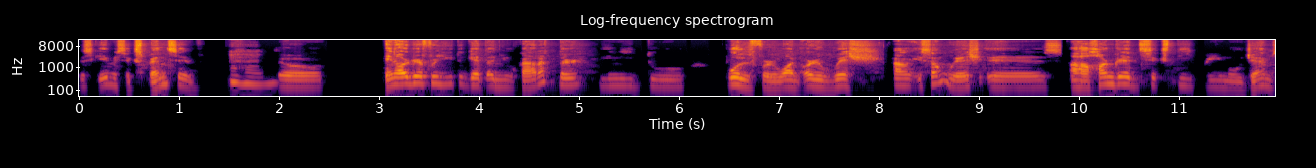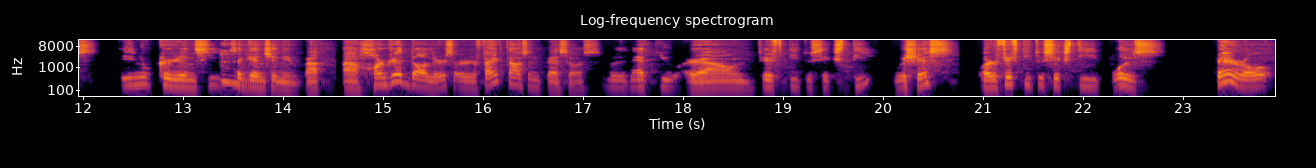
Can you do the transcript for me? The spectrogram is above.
this game is expensive. Mhm. So, in order for you to get a new character, you need to pull for one or wish. Ang isang wish is uh, 160 Primo Gems. Yun yung currency sa Mhm. Genshin Impact. Uh, $100 or 5,000 pesos will net you around 50 to 60 wishes or 50 to 60 pulls. Pero,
